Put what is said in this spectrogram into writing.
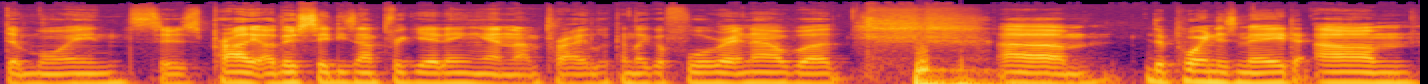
Des Moines. There's probably other cities I'm forgetting, and I'm probably looking like a fool right now, but um, the point is made. Um,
